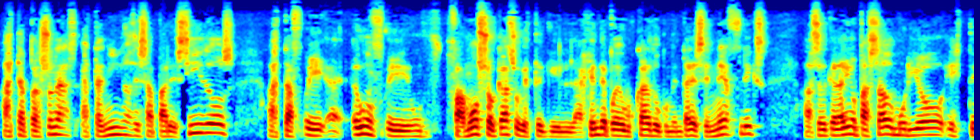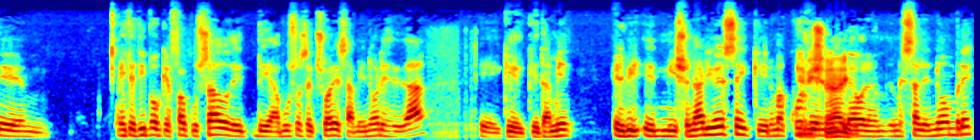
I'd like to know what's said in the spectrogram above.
hasta personas, hasta niños desaparecidos, hasta eh, eh, un, famoso caso que, este, que la gente puede buscar documentales en Netflix acerca del año pasado murió este, este tipo que fue acusado de, abusos sexuales a menores de edad, eh, que, también el, millonario ese, que no me acuerdo el, nombre ahora, no me sale el nombre,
